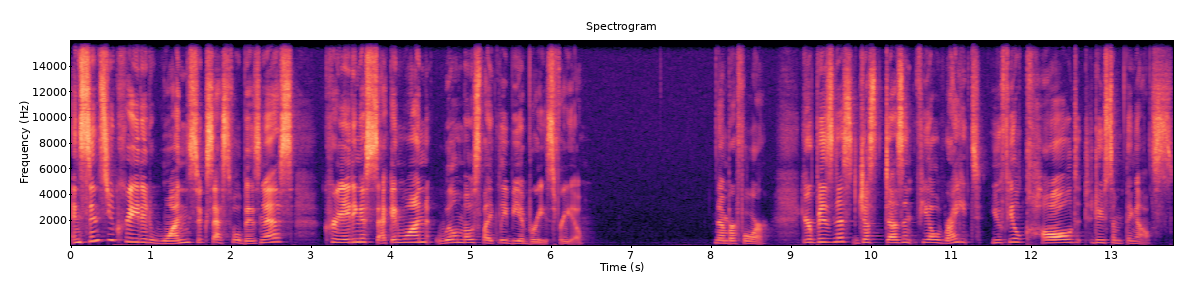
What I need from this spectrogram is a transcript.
And since you created one successful business, creating a second one will most likely be a breeze for you. Number four, your business just doesn't feel right. You feel called to do something else.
